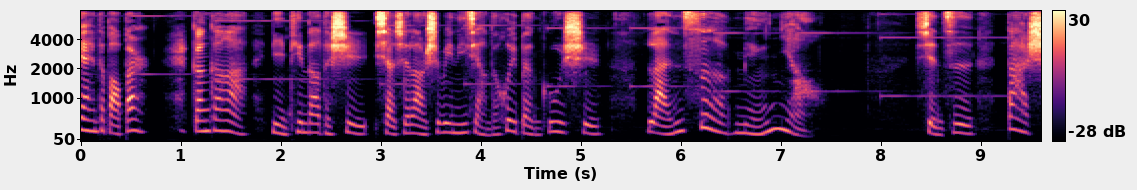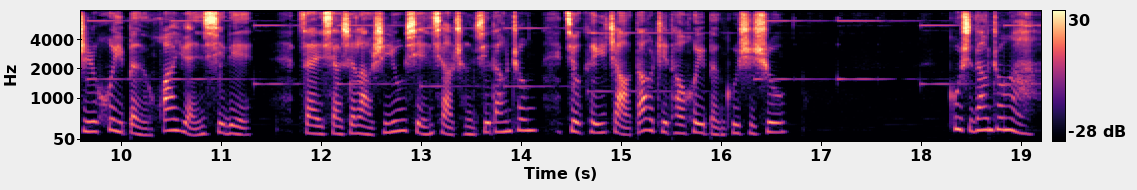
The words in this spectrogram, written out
亲爱的宝贝儿，刚刚啊，你听到的是小学老师为你讲的绘本故事《蓝色鸣鸟》。选自大师绘本花园系列，在小学老师优选小程序当中就可以找到这套绘本故事书。故事当中啊，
